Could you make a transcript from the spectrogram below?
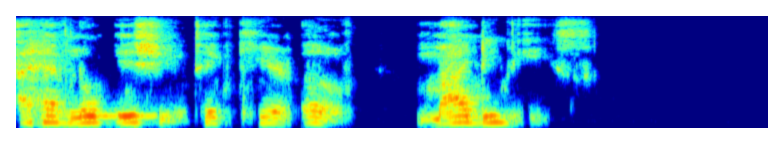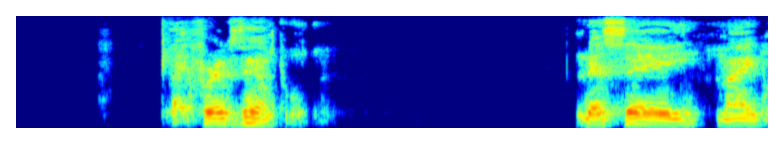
I have no issue taking care of my duties. Like, for example, let's say my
